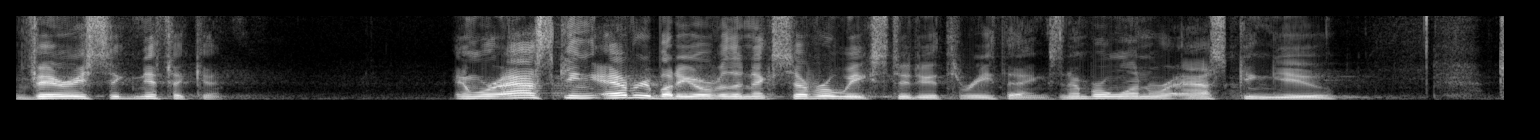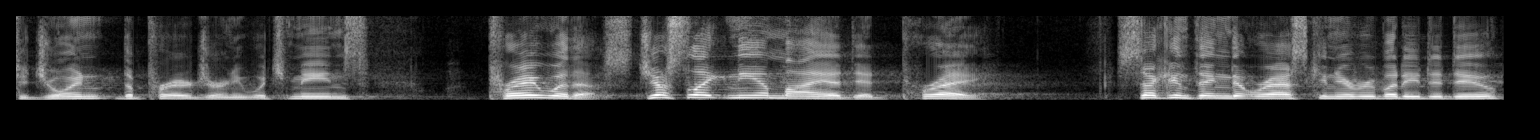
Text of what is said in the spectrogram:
very significant. And we're asking everybody over the next several weeks to do three things. Number one, we're asking you to join the prayer journey, which means pray with us, just like Nehemiah did, pray. Second thing that we're asking everybody to do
